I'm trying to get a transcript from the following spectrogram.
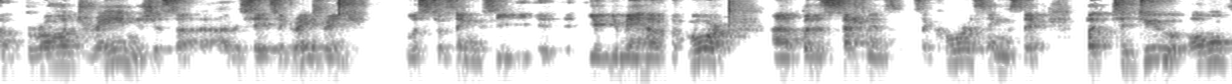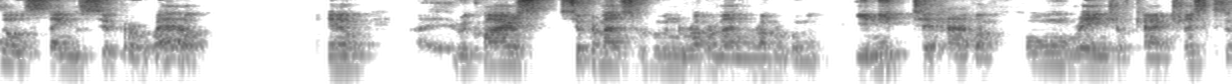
a broad range. It's a, I would say it's a great range list of things. You, you, you may have more, uh, but it's certainly it's, a core things there. But to do all those things super well, you know, it requires Superman, Superwoman, Rubberman, Rubberwoman. You need to have a whole range of characteristics, a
